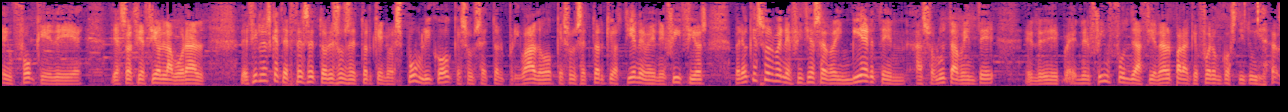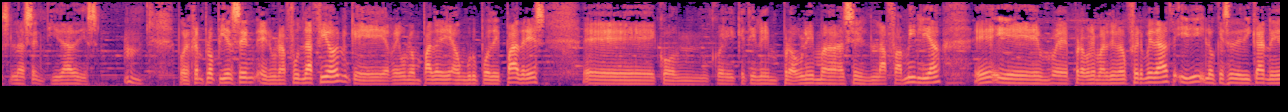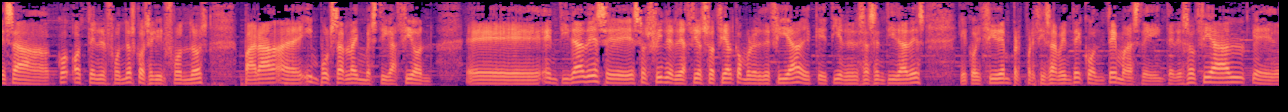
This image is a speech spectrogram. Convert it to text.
enfoque de, asociación laboral. Decirles que tercer sector es un sector que no es público, que es un sector privado, que es un sector que obtiene beneficios, pero que esos beneficios se reinvierten absolutamente en en el fin fundacional para que fueron constituidas las entidades. Por ejemplo, piensen en una fundación que reúne a un padre, a un grupo de padres eh, con, que tienen problemas en la familia, eh, eh, problemas de una enfermedad y lo que se dedican es a obtener fondos, conseguir fondos para impulsar la investigación. entidades, esos fines de acción social, como les decía, que tienen esas entidades que coinciden precisamente con temas de interés social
